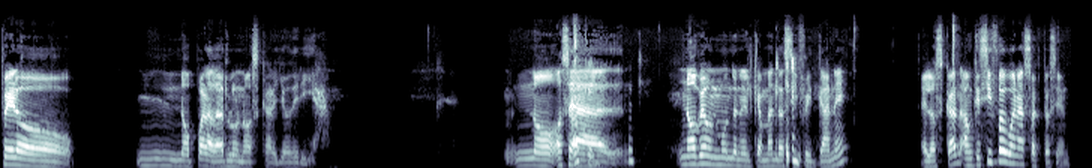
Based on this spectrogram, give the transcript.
pero no para darle un Oscar, yo diría. No, o sea, no veo un mundo en el que Amanda Seyfried gane el Oscar, aunque sí fue buena su actuación.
